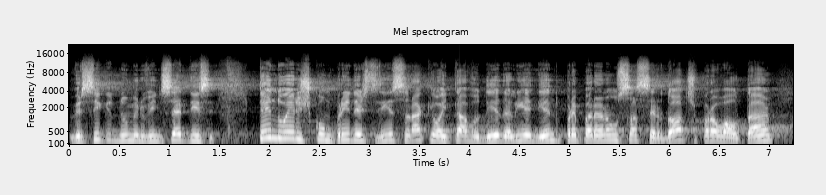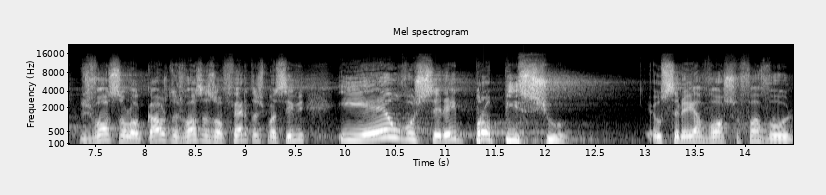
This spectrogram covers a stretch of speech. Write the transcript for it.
versículo número 27 disse: Tendo eles cumprido estes dias, será que o oitavo dia dali adiante prepararão sacerdotes para o altar dos vossos holocaustos, das vossas ofertas passíveis, e eu vos serei propício, eu serei a vosso favor,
